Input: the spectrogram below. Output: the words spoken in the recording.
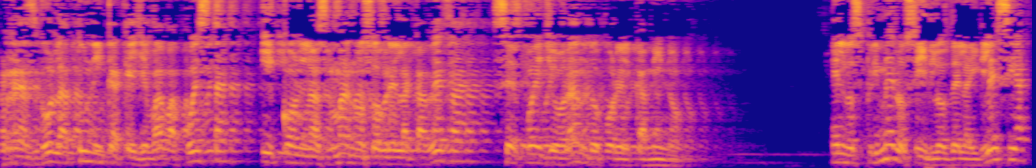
rasgó la túnica que llevaba puesta y con las manos sobre la cabeza se fue llorando por el camino. En los primeros siglos de la Iglesia,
